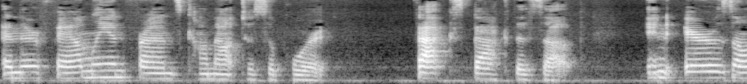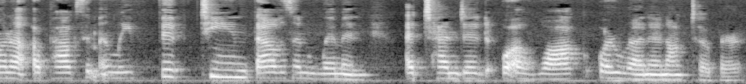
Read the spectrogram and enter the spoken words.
and their family and friends come out to support. Facts back this up. In Arizona, approximately 15,000 women attended a walk or run in October.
